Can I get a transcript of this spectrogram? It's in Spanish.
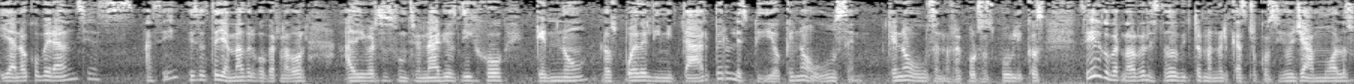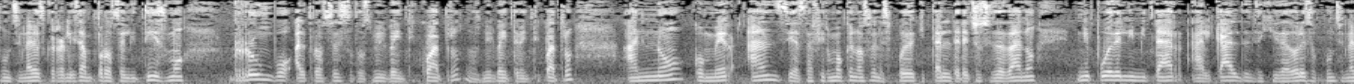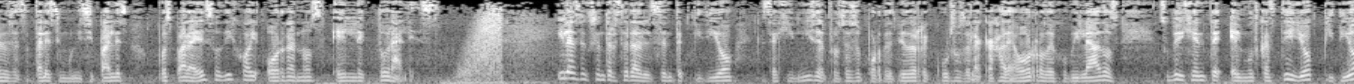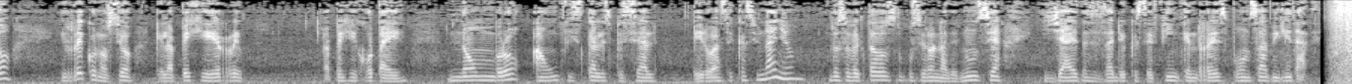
Y a no comer ansias. Así es este llamado el gobernador a diversos funcionarios. Dijo que no los puede limitar, pero les pidió que no usen que no usen los recursos públicos. Sí, el gobernador del estado, Víctor Manuel Castro Cosío, llamó a los funcionarios que realizan proselitismo rumbo al proceso 2024, 2020-2024, a no comer ansias. Afirmó que no se les puede quitar el derecho ciudadano ni puede limitar a alcaldes, legisladores o funcionarios estatales y municipales, pues para eso, dijo, hay órganos electorales y la sección tercera del CENTE pidió que se agilice el proceso por desvío de recursos de la caja de ahorro de jubilados. Su dirigente Elmut Castillo pidió y reconoció que la PGR, la PGJE, nombró a un fiscal especial, pero hace casi un año. Los afectados no pusieron la denuncia y ya es necesario que se finquen responsabilidades.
